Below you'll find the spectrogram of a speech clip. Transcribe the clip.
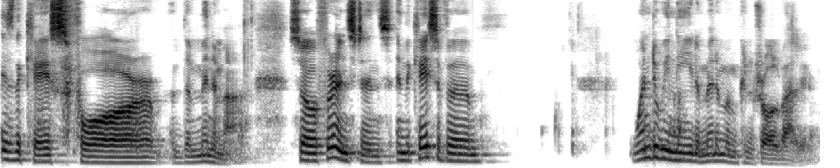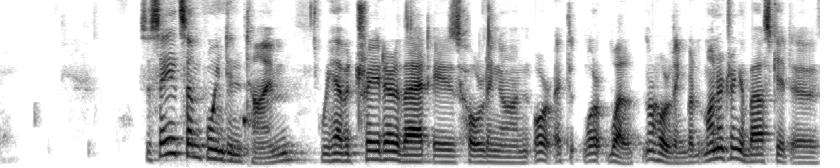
is the case for the minima. So for instance, in the case of a, when do we need a minimum control value? So say at some point in time, we have a trader that is holding on, or, or, well, not holding, but monitoring a basket of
